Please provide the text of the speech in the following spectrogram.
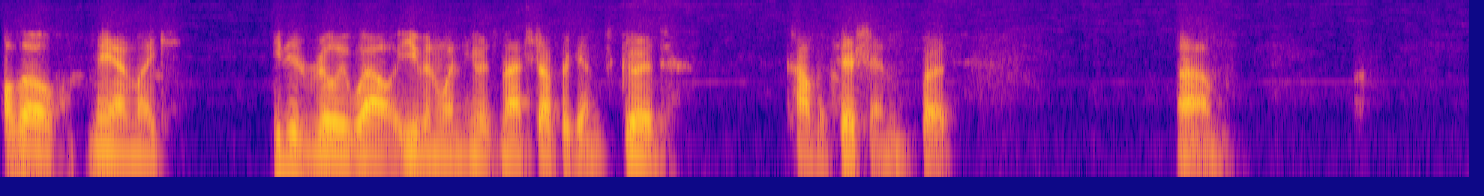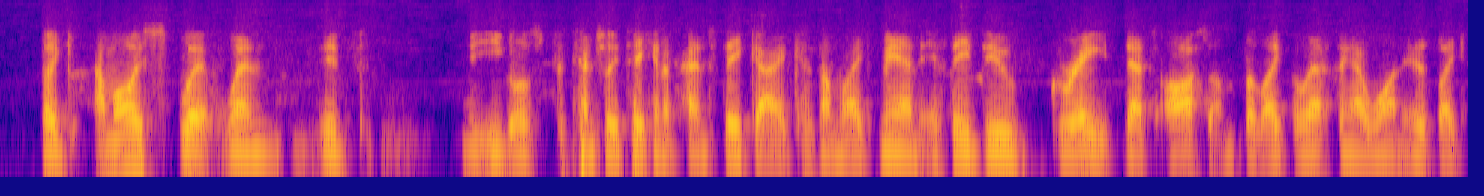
although man, like he did really well even when he was matched up against good competition. But um, like I'm always split when it's the Eagles potentially taking a Penn State guy because I'm like, man, if they do great, that's awesome. But like the last thing I want is like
